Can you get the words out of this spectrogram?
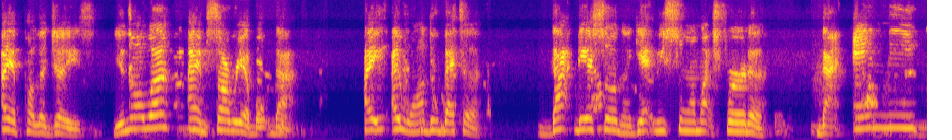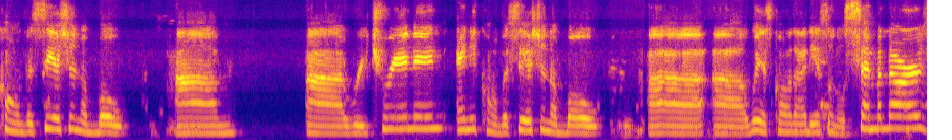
I apologize. You know what? I am sorry about that. I, I want to do better. That there so gonna get me so much further than any conversation about um uh retraining, any conversation about uh uh what is called that there so no seminars,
